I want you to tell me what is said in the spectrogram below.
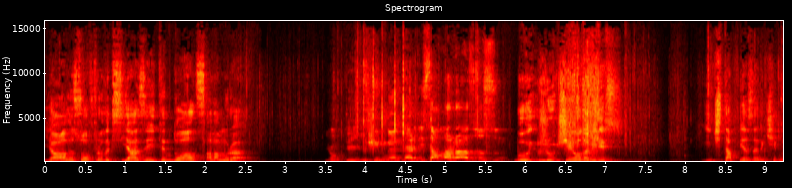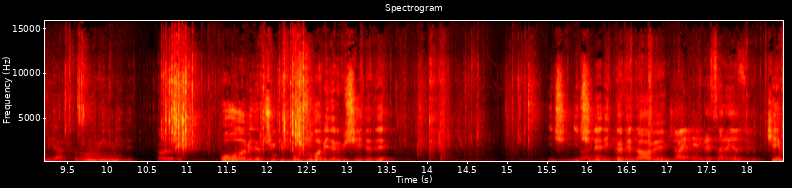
Yağlı sofralık siyah zeytin doğal salamura. Yok değil. Kim gönderdiyse Allah razı olsun. Bu ru- şey olabilir. Kitap yazarı kimdi ya? Rumi miydi? Galiba. O olabilir çünkü bozulabilir bir şey dedi. İç, içine dikkat et abi. Mücahit Emre Sarı yazıyor. Kim?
